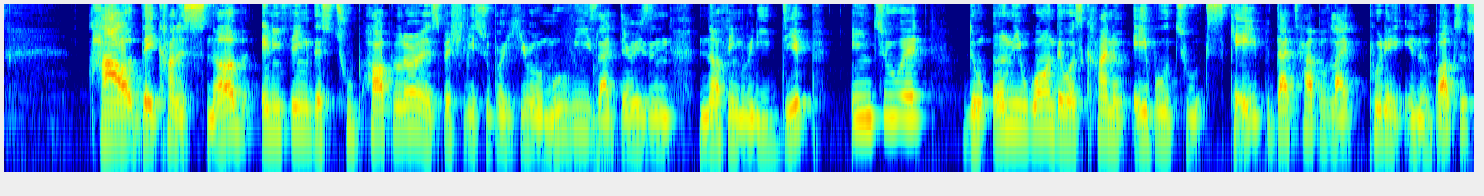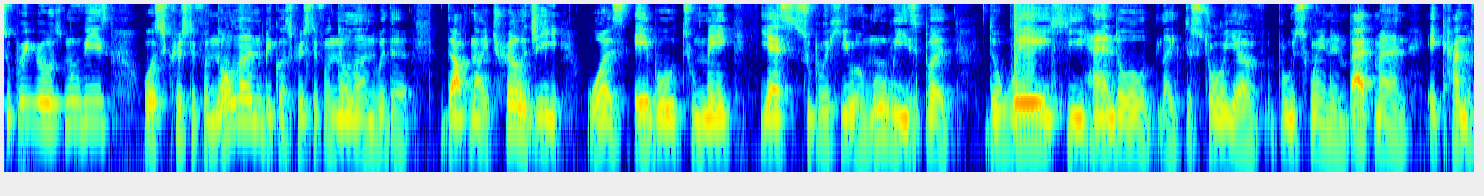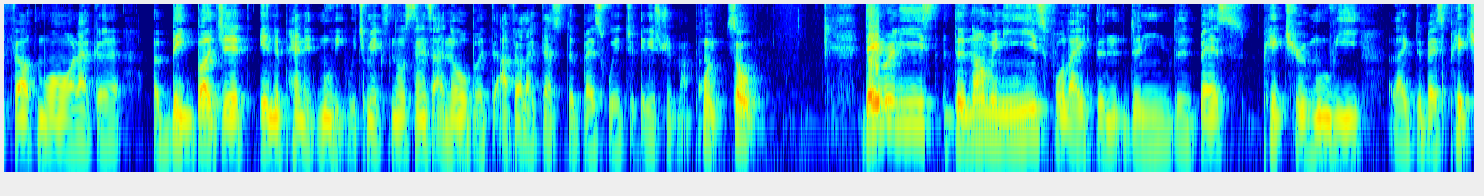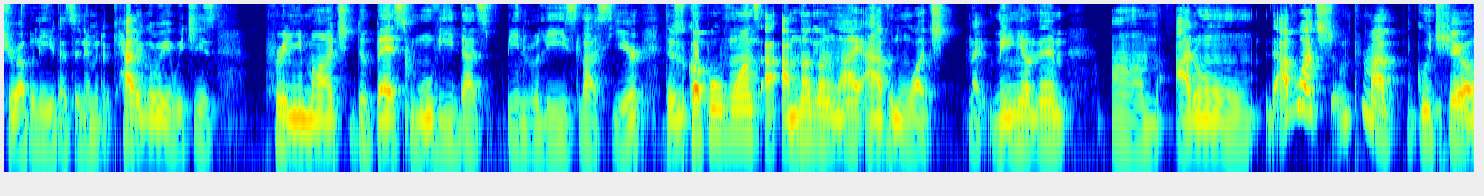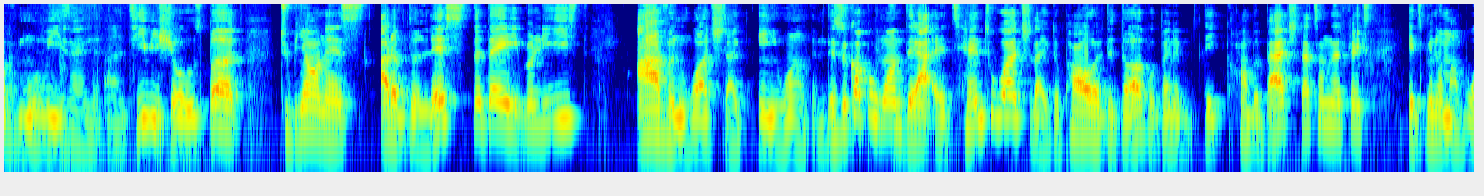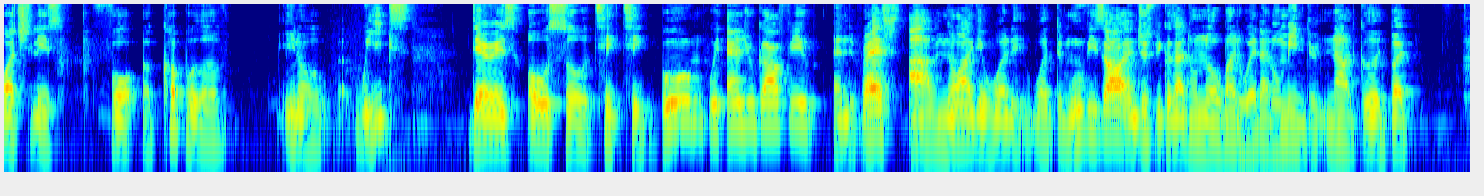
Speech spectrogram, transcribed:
how they kind of snub anything that's too popular, especially superhero movies. Like there isn't nothing really deep into it the only one that was kind of able to escape that type of like putting in the box of superheroes movies was Christopher Nolan because Christopher Nolan with the Dark Knight trilogy was able to make yes superhero movies but the way he handled like the story of Bruce Wayne and Batman it kind of felt more like a a big budget independent movie which makes no sense I know but I felt like that's the best way to illustrate my point. So they released the nominees for like the the, the best picture movie like the best picture, I believe that's the name of the category, which is pretty much the best movie that's been released last year. There's a couple of ones. I, am not gonna lie, I haven't watched like many of them. Um, I don't. I've watched my good share of movies and uh, TV shows, but to be honest, out of the list that they released, I haven't watched like any one of them. There's a couple ones that I tend to watch, like The Power of the Dog with Benedict Cumberbatch. That's on Netflix it's been on my watch list for a couple of you know weeks. There is also Tick Tick Boom with Andrew Garfield, and the rest I have no idea what it, what the movies are. And just because I don't know, by the way, that don't mean they're not good. But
